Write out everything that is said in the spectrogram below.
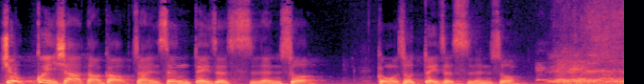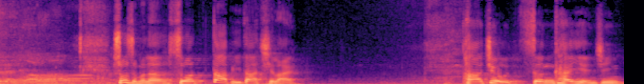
就跪下祷告，转身对着死人说：“跟我说，对着死人说，对着死人说，说什么呢？说大比大起来。他就睁开眼睛，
